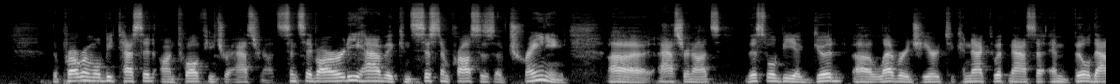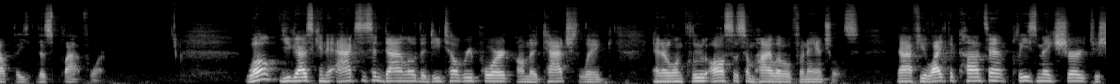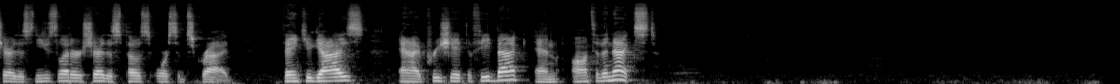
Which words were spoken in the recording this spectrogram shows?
The program will be tested on 12 future astronauts. Since they've already have a consistent process of training uh, astronauts, this will be a good uh, leverage here to connect with NASA and build out the, this platform. Well, you guys can access and download the detailed report on the attached link, and it'll include also some high level financials. Now, if you like the content, please make sure to share this newsletter, share this post, or subscribe. Thank you guys, and I appreciate the feedback, and on to the next.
